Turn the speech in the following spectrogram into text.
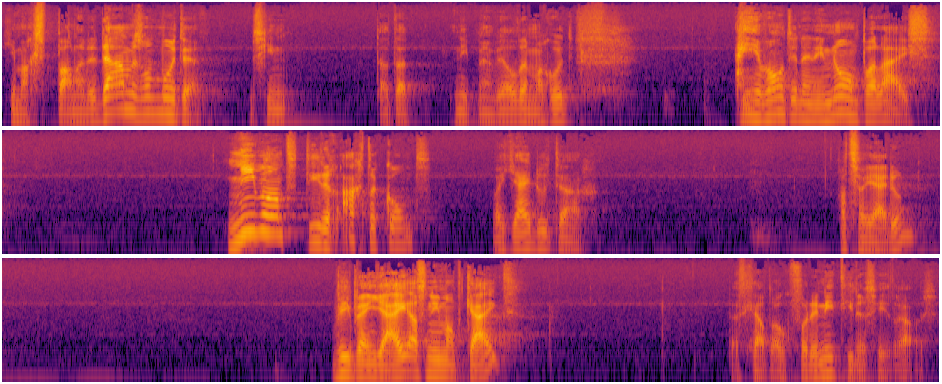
Je mag spannende dames ontmoeten. Misschien dat dat niet meer wilde, maar goed. En je woont in een enorm paleis. Niemand die erachter komt wat jij doet daar. Wat zou jij doen? Wie ben jij als niemand kijkt? Dat geldt ook voor de niet-tieners hier trouwens.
